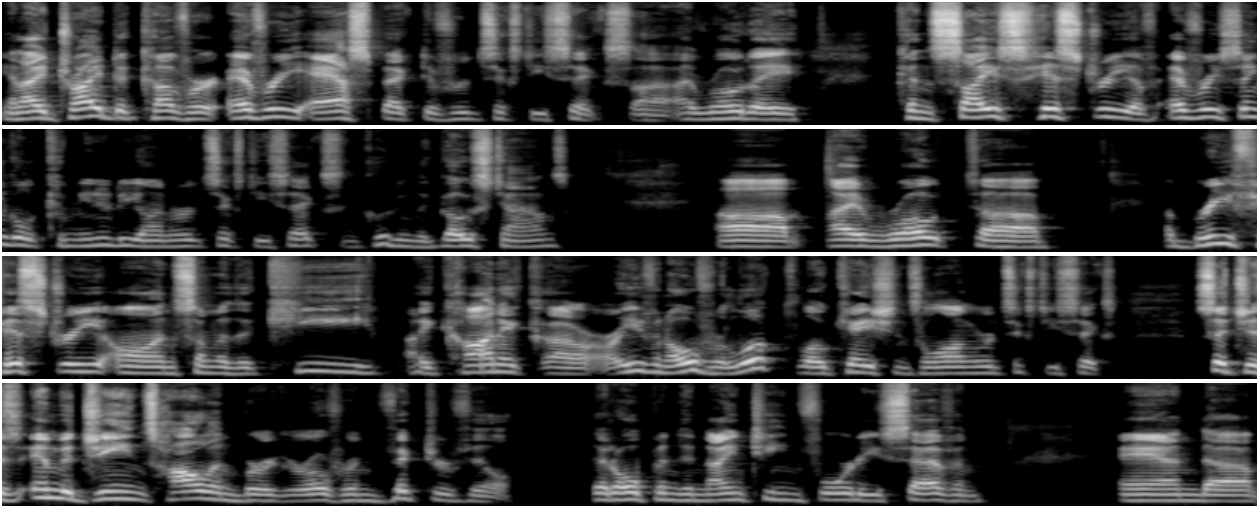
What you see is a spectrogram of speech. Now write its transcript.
and I tried to cover every aspect of Route 66. Uh, I wrote a concise history of every single community on Route 66, including the ghost towns. Uh, I wrote uh, a brief history on some of the key, iconic, uh, or even overlooked locations along Route 66, such as Emma Jean's Holland Burger over in Victorville that opened in 1947. And uh,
